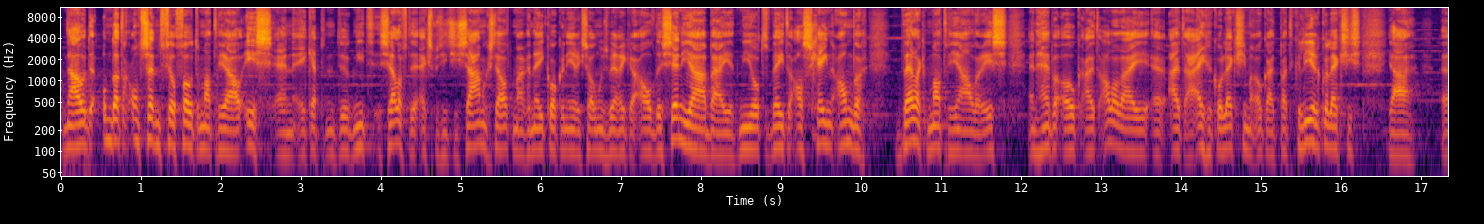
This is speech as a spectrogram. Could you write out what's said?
Nou, omdat er ontzettend veel fotomateriaal is. En ik heb natuurlijk niet zelf de expositie samengesteld. Maar René Kok en Erik Somers werken al decennia bij het NIOT. Weten als geen ander welk materiaal er is. En hebben ook uit allerlei, eh, uit eigen collectie, maar ook uit particuliere collecties. Ja, eh,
